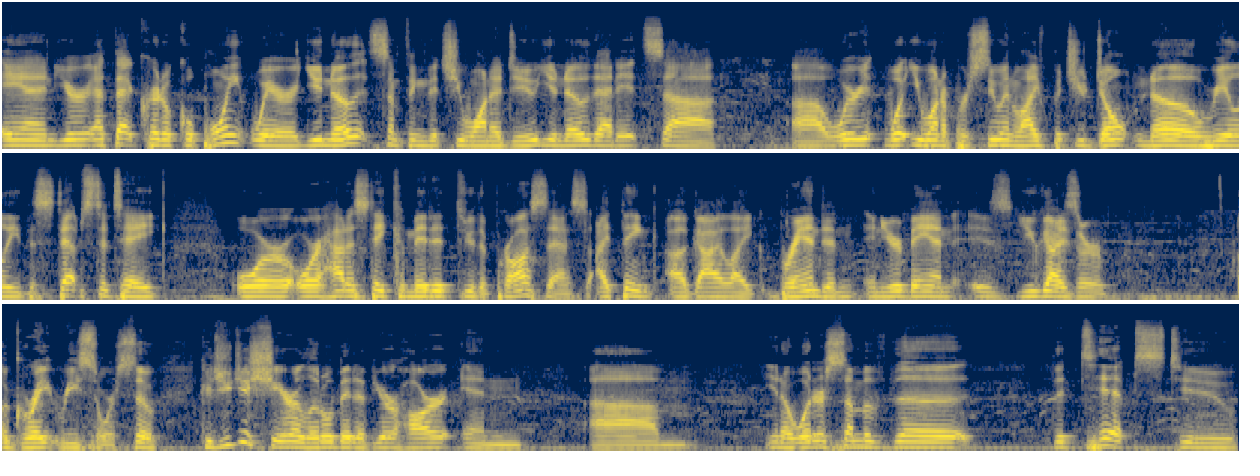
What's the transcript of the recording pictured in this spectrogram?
and you're at that critical point where you know it's something that you want to do, you know that it's uh, uh, where what you want to pursue in life, but you don't know really the steps to take or or how to stay committed through the process. I think a guy like Brandon and your band is you guys are a great resource. So, could you just share a little bit of your heart and, um, you know, what are some of the the tips to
